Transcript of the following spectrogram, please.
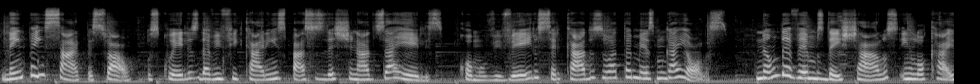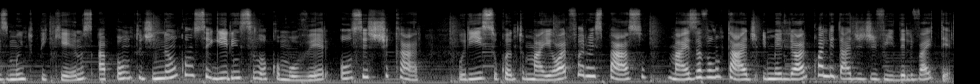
Nem pensar, pessoal. Os coelhos devem ficar em espaços destinados a eles, como viveiros, cercados ou até mesmo gaiolas. Não devemos deixá-los em locais muito pequenos a ponto de não conseguirem se locomover ou se esticar. Por isso, quanto maior for o espaço, mais a vontade e melhor qualidade de vida ele vai ter.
